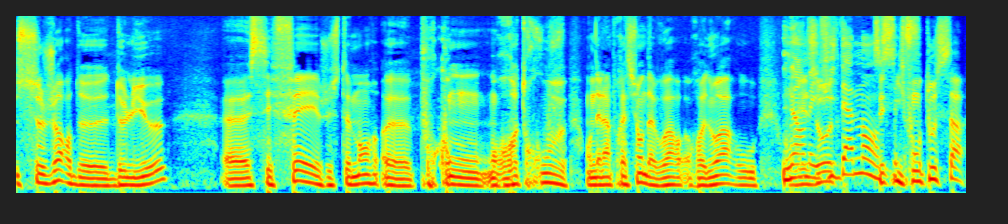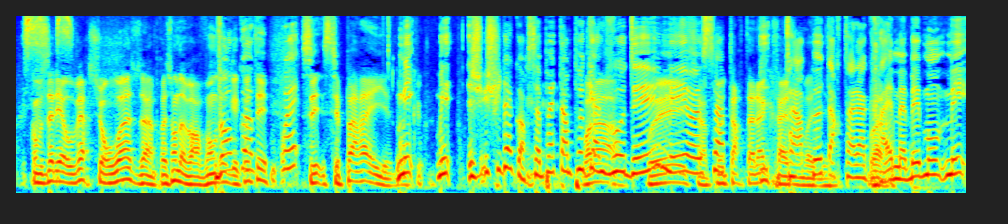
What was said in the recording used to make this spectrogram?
ce genre de, de lieu, euh, c'est fait justement euh, pour qu'on on retrouve, on ait l'impression d'avoir Renoir ou, ou Non, les mais autres. évidemment. C'est- c'est- Ils font tous ça. Quand vous allez à Auvers-sur-Oise, vous avez l'impression d'avoir Van Gogh à côté. ouais. C'est c'est pareil. Mais, Donc, mais je je suis d'accord, ça peut être un peu Voilà. calvaudé, Oui, mais c'est euh, un ça peu tarte à la crème, C'est un peu dire. tarte à la Voilà. crème. Mais bon, mais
